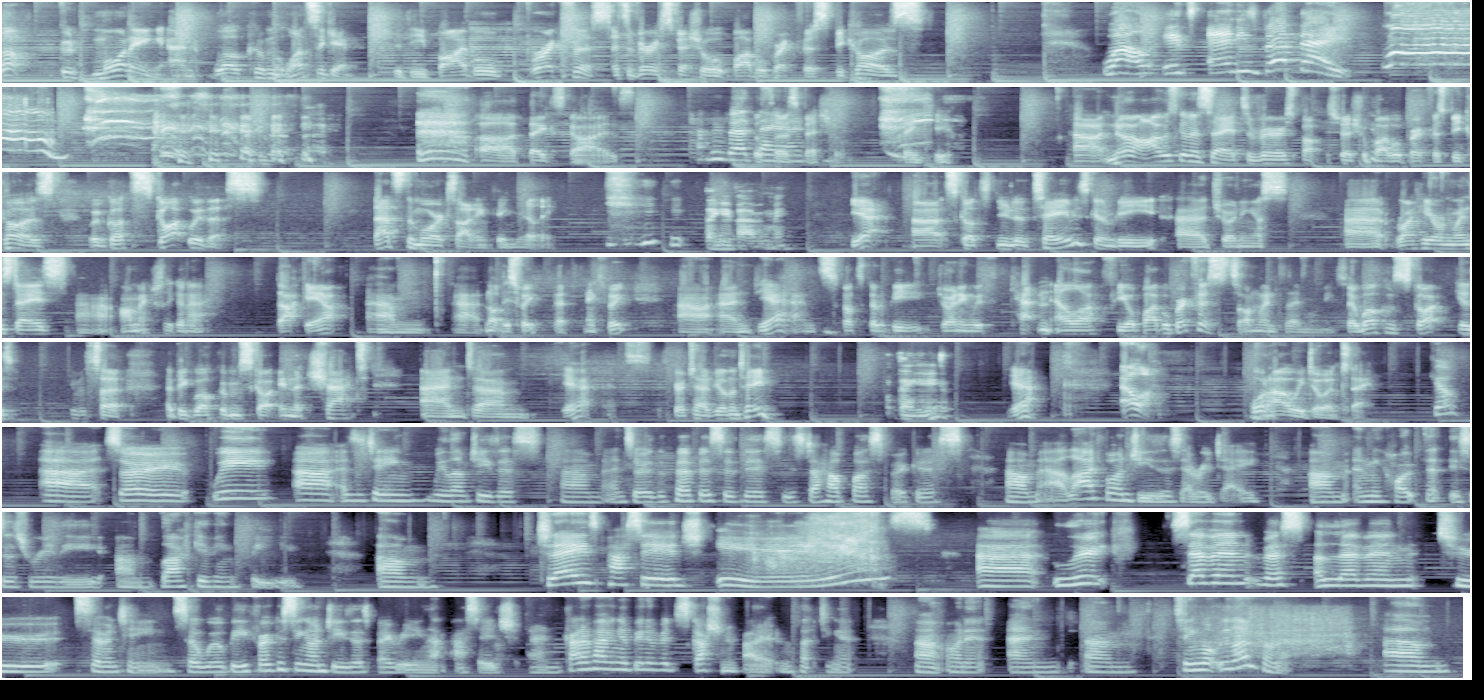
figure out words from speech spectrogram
Well, good morning and welcome once again to the Bible Breakfast. It's a very special Bible breakfast because. Well, it's Andy's birthday! Woo! uh, thanks, guys. Happy birthday. Feels so special. Thank you. Uh, no, I was going to say it's a very sp- special Bible breakfast because we've got Scott with us. That's the more exciting thing, really. Thank you for having me yeah, uh, Scott's new to the team. He's going to be uh, joining us uh, right here on Wednesdays. Uh, I'm actually going to duck out, um, uh, not this week, but next week. Uh, and yeah, and Scott's going to be joining with Kat and Ella for your Bible breakfasts on Wednesday morning. So welcome, Scott. Give, give us a, a big welcome, Scott, in the chat. And um, yeah, it's, it's great to have you on the team. Thank you. Yeah. Ella, what are we doing today? Cool. Uh, so we, uh, as a team, we love Jesus, um, and so the purpose of this is to help us focus um, our life on Jesus every day, um, and we hope that this is really um, life-giving for you. Um, today's passage is uh, Luke 7, verse 11 to 17. So we'll be focusing on Jesus by reading that passage and kind of having a bit of a discussion about it reflecting it uh, on it and um, seeing what we learn from it. Um,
